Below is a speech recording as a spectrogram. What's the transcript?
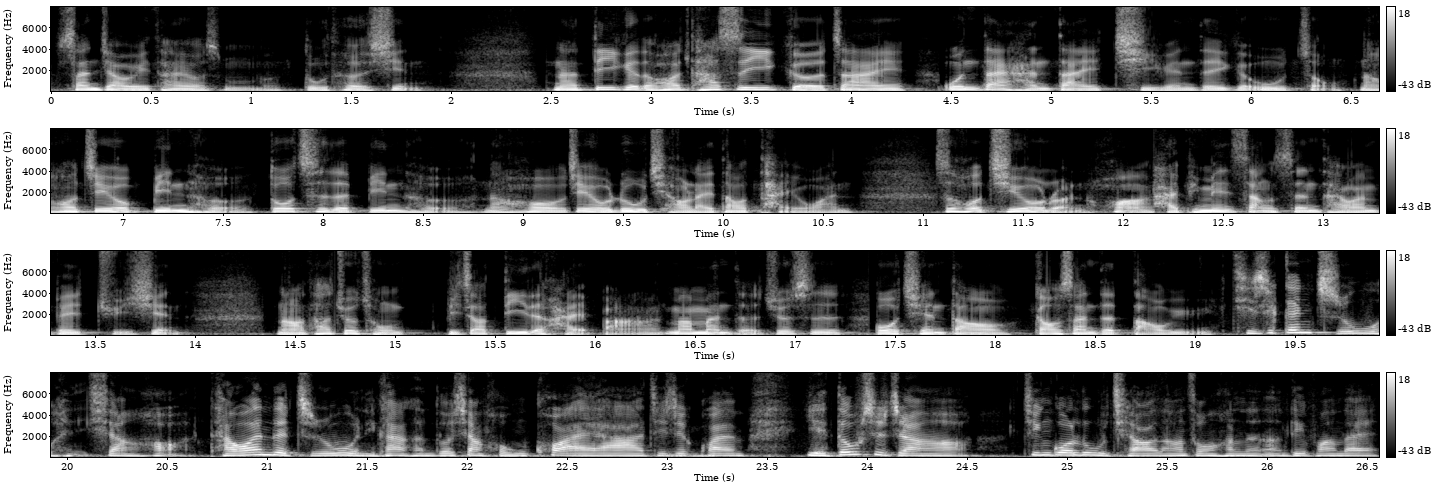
三角鱼它有什么独特性？那第一个的话，它是一个在温带、寒带起源的一个物种，然后借由冰河多次的冰河，然后借由路桥来到台湾，之后气候软化，海平面上升，台湾被局限，然后它就从比较低的海拔，慢慢的就是过迁到高山的岛屿。其实跟植物很像哈，台湾的植物，你看很多像红块啊这些块也都是这样啊。经过路桥，然后从很冷的地方再，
